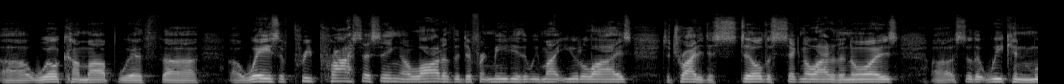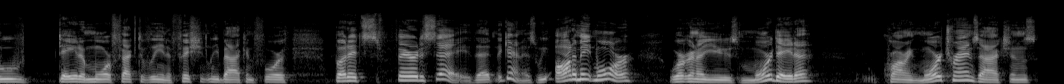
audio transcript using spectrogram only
Uh, we'll come up with uh, uh, ways of pre-processing a lot of the different media that we might utilize to try to distill the signal out of the noise uh, so that we can move data more effectively and efficiently back and forth. But it's fair to say that, again, as we automate more, we're going to use more data, requiring more transactions,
